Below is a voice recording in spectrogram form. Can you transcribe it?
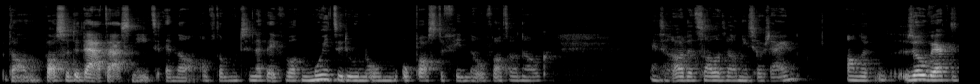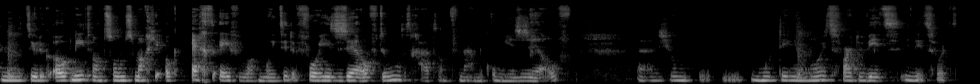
dan passen de data's niet. En dan, of dan moeten ze net even wat moeite doen om oppas te vinden of wat dan ook. En zeggen, oh, dat zal het wel niet zo zijn. Zo werkt het natuurlijk ook niet, want soms mag je ook echt even wat moeite voor jezelf doen. Want het gaat dan voornamelijk om jezelf. Uh, dus je moet dingen nooit zwart-wit in dit soort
